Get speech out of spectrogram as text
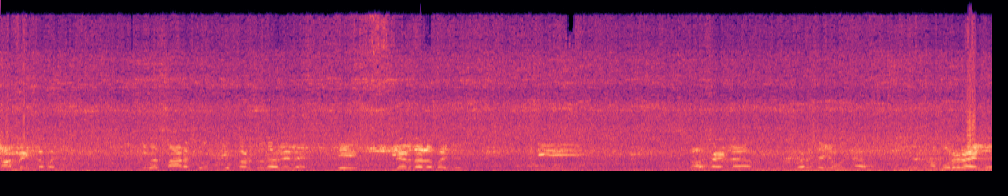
काम भेटलं पाहिजे. तिसरी बात महाराष्ट्रावरती जो कर्ज झालेलं आहे ते क्लिअर झालं पाहिजे. आणि गाव साईडला बऱ्याचशा योजना अपुरे राहिले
